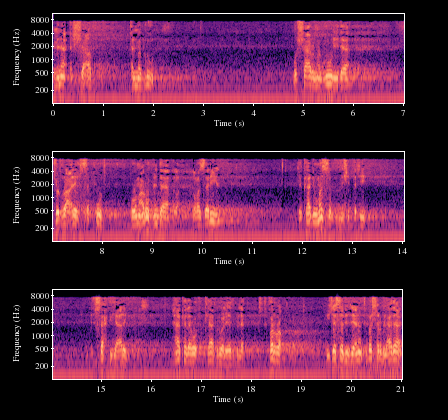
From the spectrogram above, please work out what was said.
من الشعر المبلول. والشعر المبلول إذا جر عليه السفود هو معروف عند الغزالين يكاد يمزق من شدة سحبه عليه. هكذا روح الكافر والعياذ بالله. تتفرق في جسده لأنه تبشر بالعذاب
